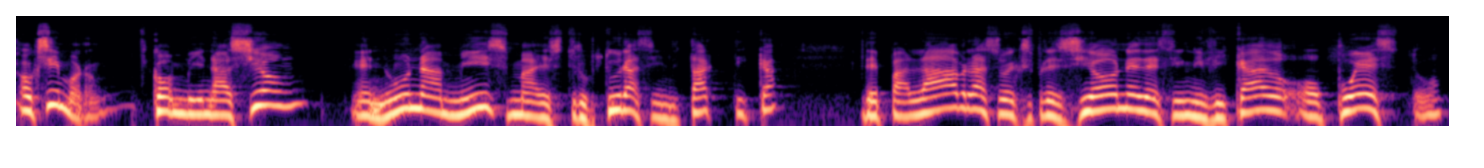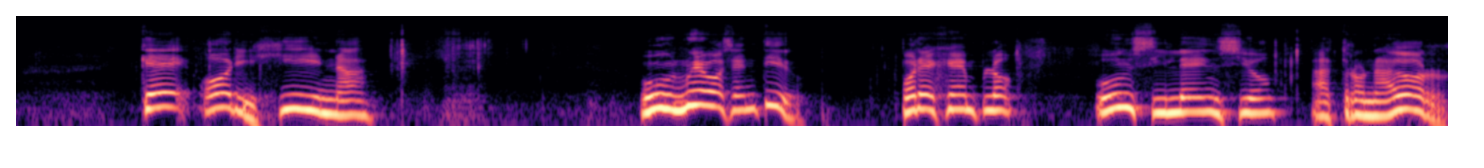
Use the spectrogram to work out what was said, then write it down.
oxímoron, combinación en una misma estructura sintáctica de palabras o expresiones de significado opuesto que origina un nuevo sentido por ejemplo, un silencio atronador.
